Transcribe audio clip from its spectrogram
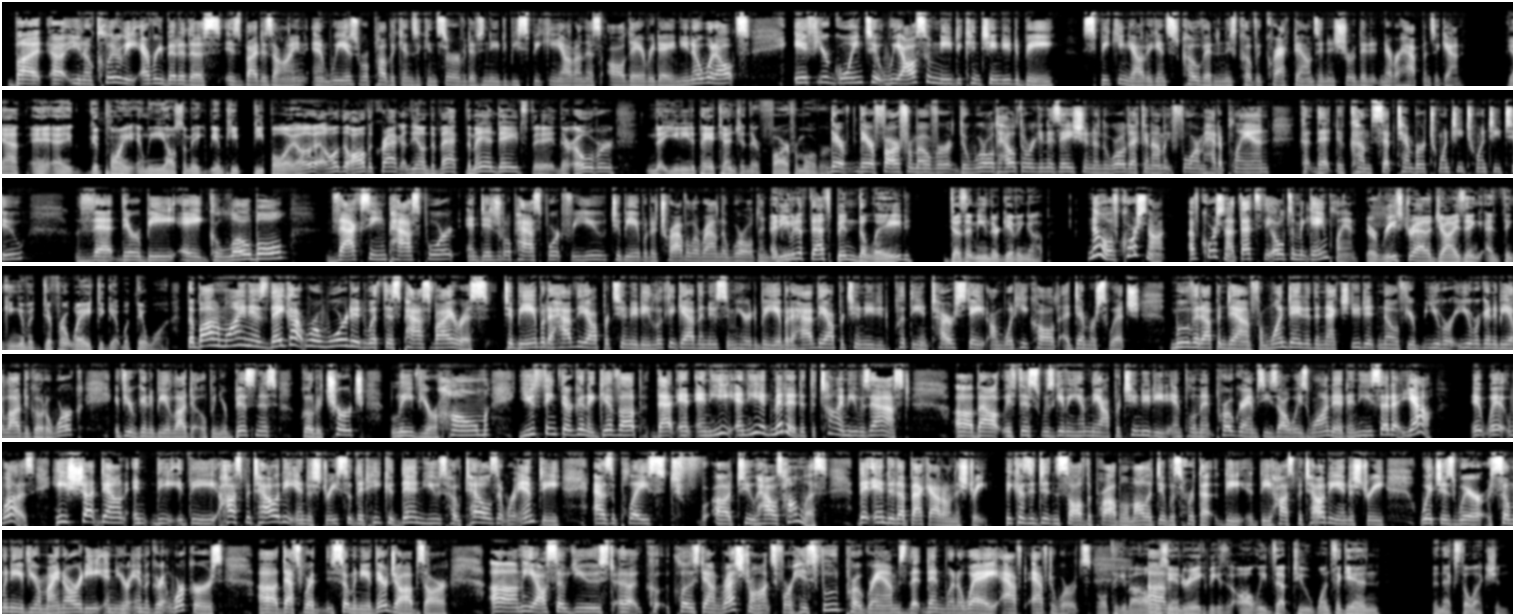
but uh, you know, clearly, every bit of this is by design, and we as Republicans and conservatives need to be speaking out on this all day, every day. And you know what else? If you're going to, we also need to continue to be speaking out against COVID and these COVID crackdowns and ensure that it never happens again. Yeah, a, a good point. And we also make you know, people oh, all the all the crack, you know, the vac, the mandates, they, they're over. No, you need to pay attention. They're far from over. They're they're far from over. The World Health Organization and the World Economic Forum had a plan that come September 2022 that there be a global vaccine passport and digital passport for you to be able to travel around the world. And, and even if that's been delayed, doesn't mean they're giving up. No, of course not. Of course not. That's the ultimate game plan. They're re strategizing and thinking of a different way to get what they want. The bottom line is they got rewarded with this past virus to be able to have the opportunity. Look at Gavin Newsom here to be able to have the opportunity to put the entire state on what he called a dimmer switch, move it up and down from one day to the next. You didn't know if you you were you were going to be allowed to go to work, if you were going to be allowed to open your business, go to church, leave your home. You think they're going to give up that? And, and he and he admitted at the time he was asked about if this was giving him the opportunity to implement programs he's always wanted. And he said, yeah, it, it, was. He shut down in the the hospitality industry so that he could then use hotels that were empty as a place to, uh, to house homeless that ended up back out on the street because it didn't solve the problem. All it did was hurt the, the, the hospitality industry, which is where so many of your minority and your immigrant workers, uh, that's where so many of their jobs are. Um, he also used uh, cl- closed down restaurants for his food programs that then went away after, afterwards. Well, thinking about all this, um, Andrea, because it all leads up to once again the next election.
